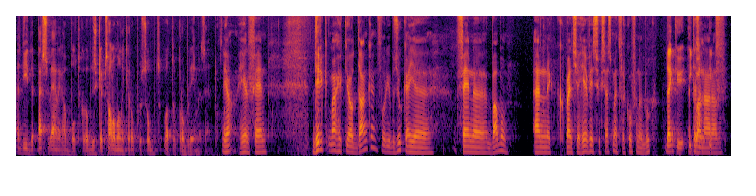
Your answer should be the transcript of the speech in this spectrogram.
en die de pers weinig aan bod komen. Dus ik heb ze allemaal een keer opgezomd wat de problemen zijn. Toch? Ja, heel fijn. Dirk, mag ik jou danken voor je bezoek en je fijne babbel. En ik wens je heel veel succes met het verkoop van het boek. Dank u. Het ik is een aanrader. Ik,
